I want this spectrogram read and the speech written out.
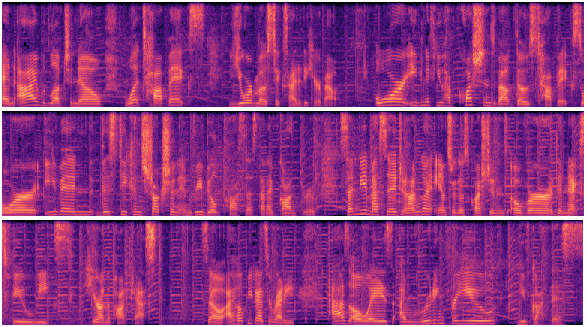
and I would love to know what topics you're most excited to hear about. Or even if you have questions about those topics, or even this deconstruction and rebuild process that I've gone through, send me a message and I'm going to answer those questions over the next few weeks here on the podcast. So I hope you guys are ready. As always, I'm rooting for you. You've got this.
